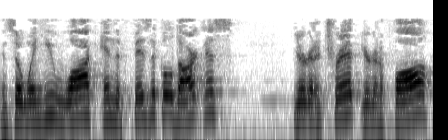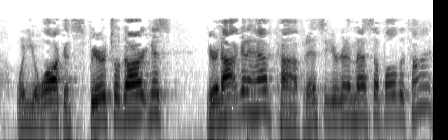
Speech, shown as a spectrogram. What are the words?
And so when you walk in the physical darkness, you're going to trip, you're going to fall. When you walk in spiritual darkness, you're not going to have confidence and you're going to mess up all the time.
